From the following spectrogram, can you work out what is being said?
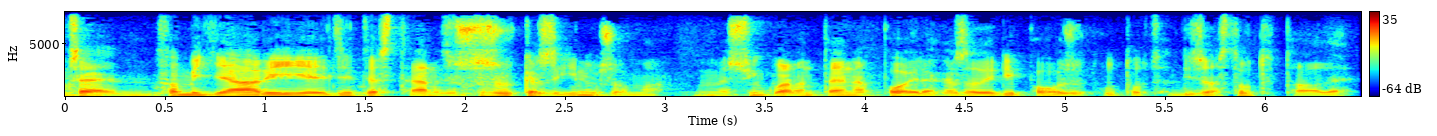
cioè, familiari e gente esterna, c'è stato il casino, insomma, ha messo in quarantena poi la casa di riposo e tutto, cioè disastro totale.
